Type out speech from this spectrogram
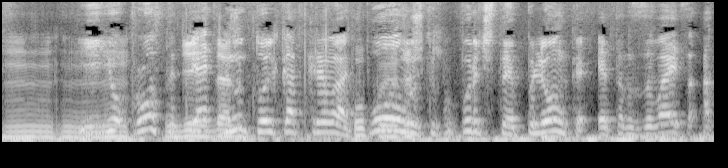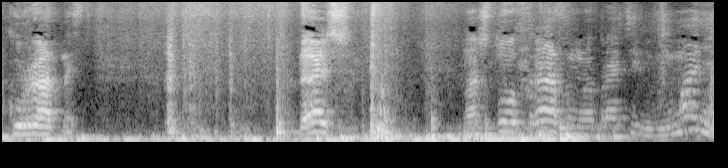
Мгм. Ее просто Здесь 5 даже минут только открывать. пупырышки. Полностью пупырчатая пленка. Это называется аккуратность. Дальше. На что сразу мы обратили внимание.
